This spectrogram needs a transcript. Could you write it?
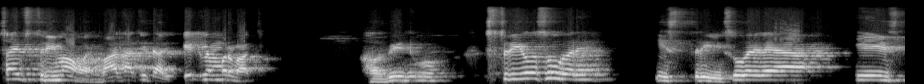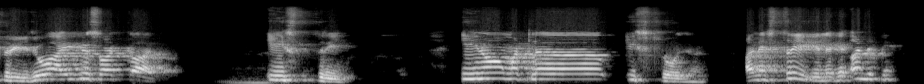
સાહેબ, સ્ત્રીમાં હોય. વાત સાચી તારી. એક નંબર વાત. હવે જુઓ. સ્ત્રીઓ શું કરે? સ્ત્રી. શું કરી રહ્યા? સ્ત્રી. જો આવી ગયું શોર્ટકટ સ્ત્રી. ઈનો મતલબ ઇસ્ટ્રોજન અને સ્ત્રી એટલે કે અંડકી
